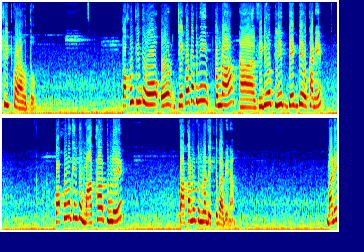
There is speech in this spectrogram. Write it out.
ট্রিট করা হতো? তখন কিন্তু ও, ওর যে কটা তুমি, তোমরা ভিডিও ক্লিপ দেখবে ওখানে, কখনো কিন্তু মাথা তুলে তাকানো তোমরা দেখতে পাবে না। মানে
